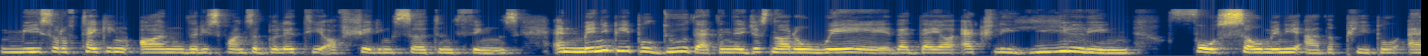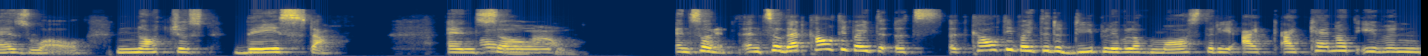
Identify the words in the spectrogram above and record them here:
me sort of taking on the responsibility of shedding certain things. And many people do that and they're just not aware that they are actually healing for so many other people as well, not just their stuff. And oh, so wow. and so and so that cultivated it's it cultivated a deep level of mastery. I I cannot even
